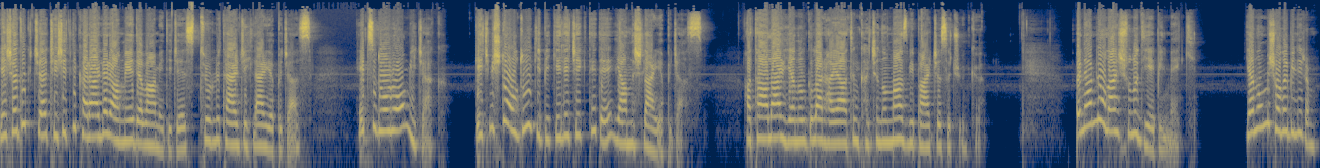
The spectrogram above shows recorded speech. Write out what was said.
Yaşadıkça çeşitli kararlar almaya devam edeceğiz, türlü tercihler yapacağız. Hepsi doğru olmayacak. Geçmişte olduğu gibi gelecekte de yanlışlar yapacağız. Hatalar, yanılgılar hayatın kaçınılmaz bir parçası çünkü. Önemli olan şunu diyebilmek. Yanılmış olabilirim.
